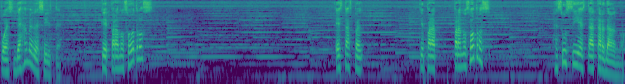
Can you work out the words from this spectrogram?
Pues déjame decirte que para nosotros estas que para para nosotros Jesús sí está tardando.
